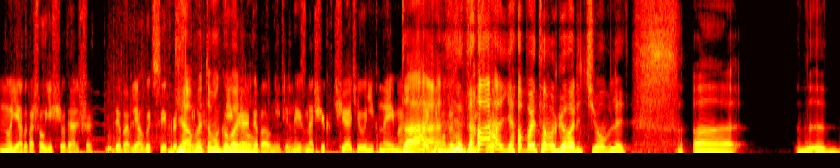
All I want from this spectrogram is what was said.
но я бы пошел еще дальше, добавлял бы цифры Я об этом и говорю. дополнительный значок в чате у никнейма. Да, образом, да, я об этом и говорю, чего, блядь. А, д-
